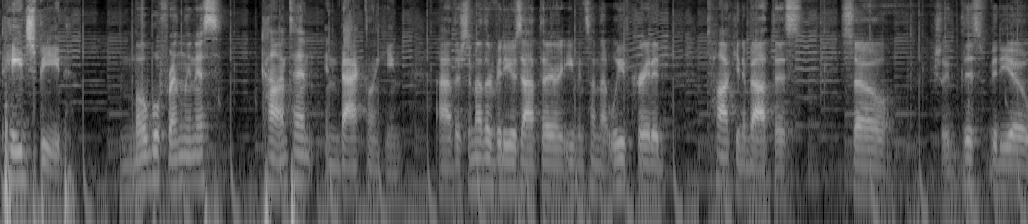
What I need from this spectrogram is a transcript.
page speed, mobile friendliness, content, and backlinking. Uh, there's some other videos out there, even some that we've created, talking about this. So actually this video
